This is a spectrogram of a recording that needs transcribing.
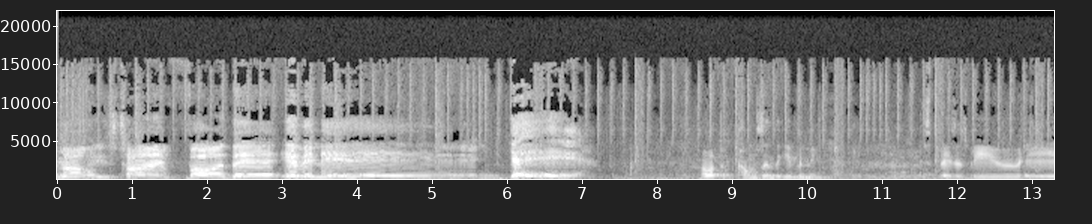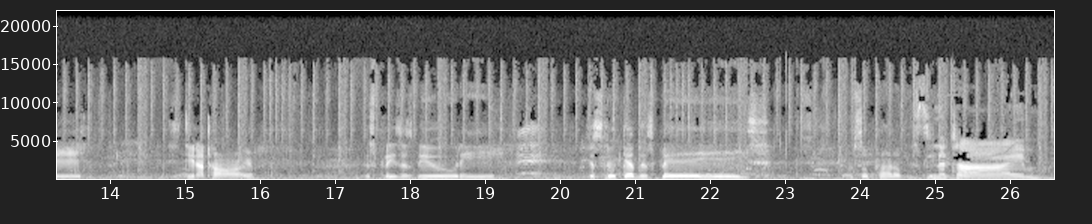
Now it's time for the evening. Yeah! How about the comes in the evening? This place is beauty. It's dinner time. This place is beauty. Just look at this place. I'm so proud of this dinner time.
